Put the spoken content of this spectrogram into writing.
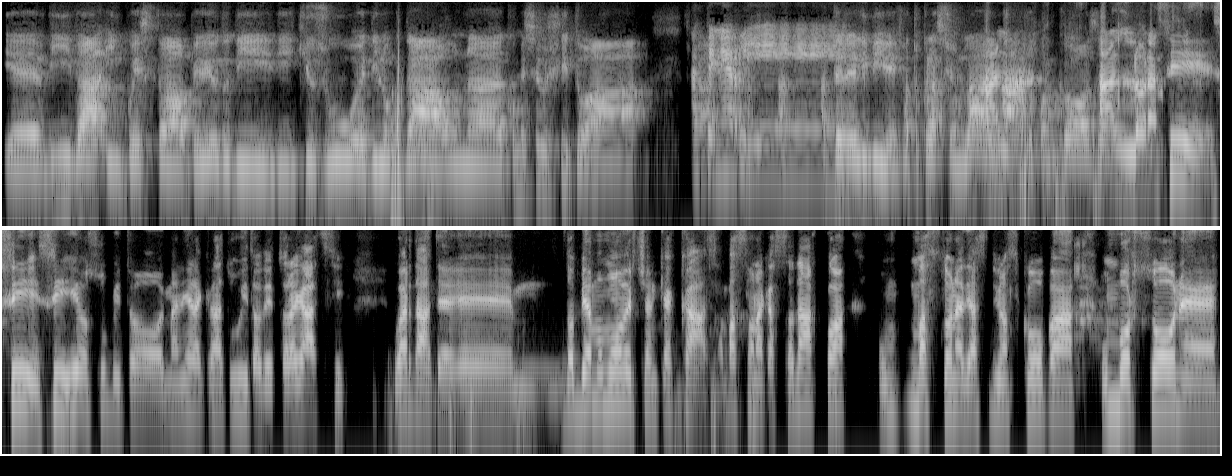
eh, viva in questo periodo di, di chiusure, di lockdown? Come sei riuscito a, a tenerli... A, a, tenerli vivi, hai fatto classi online, allora, qualcosa? Allora sì, sì, sì, io subito in maniera gratuita ho detto ragazzi, guardate, eh, dobbiamo muoverci anche a casa, basta una cassa d'acqua, un bastone di, di una scopa, un borsone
